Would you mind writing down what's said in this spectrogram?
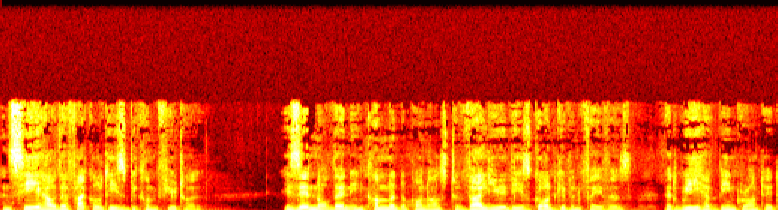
and see how their faculties become futile. Is it not then incumbent upon us to value these God given favors that we have been granted?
